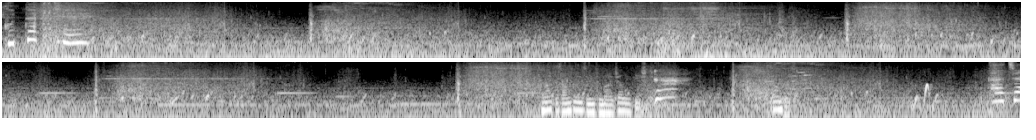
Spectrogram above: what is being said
부탁해. 藏东西的麻将底。走。开走。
